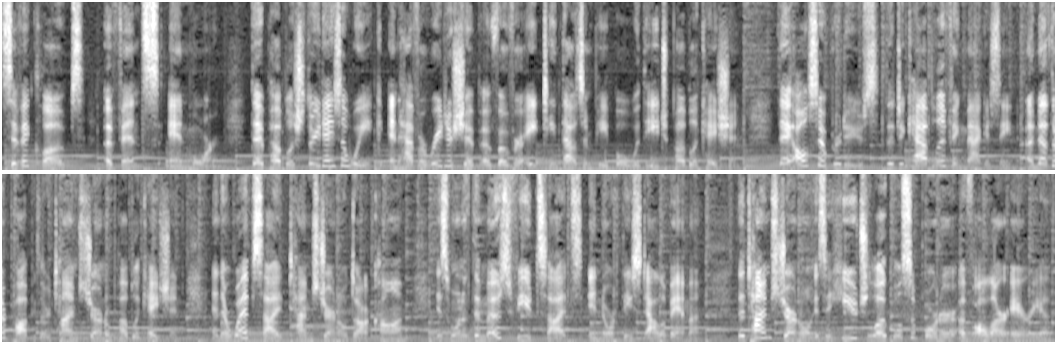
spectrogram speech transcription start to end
civic clubs, events, and more. They publish three days a week and have a readership of over 18,000 people with each publication. They also produce the DeKalb Living magazine, another popular Times Journal publication, and their website, timesjournal.com, is one of the most viewed sites in Northeast Alabama. The Times Journal is a huge local supporter of all our area.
